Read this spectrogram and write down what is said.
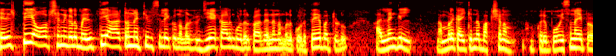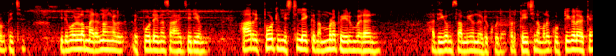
ഹെൽത്തി ഓപ്ഷനുകളും ഹെൽത്തി ആൾട്ടർനേറ്റീവ്സിലേക്കും നമ്മൾ രുചിയേക്കാളും കൂടുതൽ പ്രാധാന്യം നമ്മൾ കൊടുത്തേ പറ്റുള്ളൂ. അല്ലെങ്കിൽ നമ്മൾ കഴിക്കുന്ന ഭക്ഷണം നമുക്കൊരു പോയിസണായി പ്രവർത്തിച്ച് ഇതുപോലുള്ള മരണങ്ങൾ റിപ്പോർട്ട് ചെയ്യുന്ന സാഹചര്യം ആ റിപ്പോർട്ട് ലിസ്റ്റിലേക്ക് നമ്മുടെ പേരും വരാൻ അധികം സമയമൊന്നും എടുക്കില്ല പ്രത്യേകിച്ച് നമ്മൾ കുട്ടികളെയൊക്കെ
